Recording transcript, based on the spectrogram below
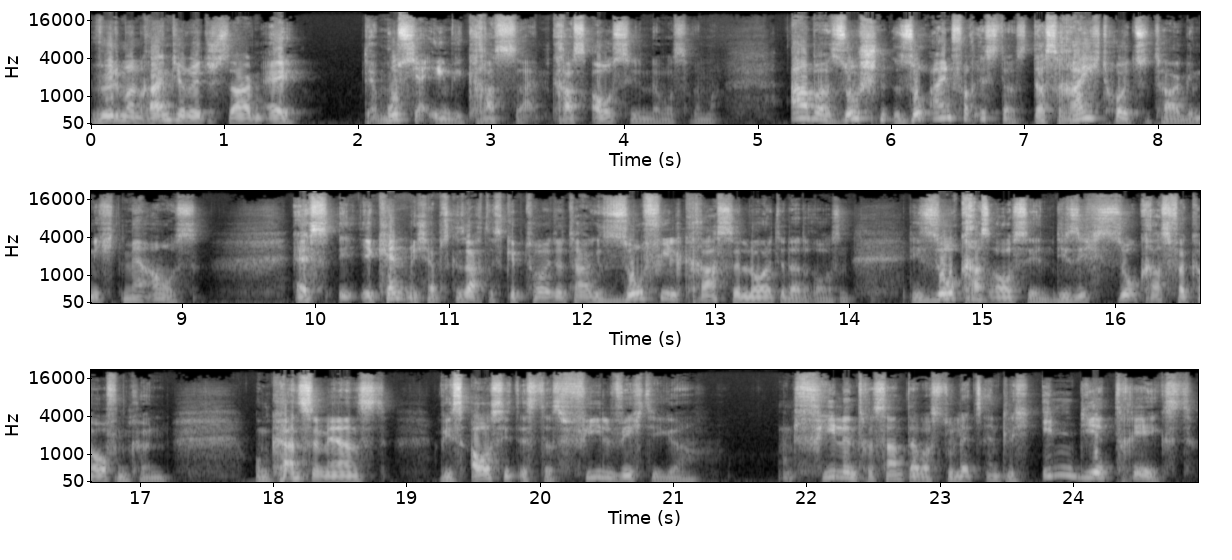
würde man rein theoretisch sagen, ey, der muss ja irgendwie krass sein, krass aussehen oder was auch immer. Aber so, so einfach ist das. Das reicht heutzutage nicht mehr aus. Es, ihr kennt mich, ich habe es gesagt, es gibt heutzutage so viel krasse Leute da draußen, die so krass aussehen, die sich so krass verkaufen können. Und ganz im Ernst, wie es aussieht, ist das viel wichtiger und viel interessanter, was du letztendlich in dir trägst,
